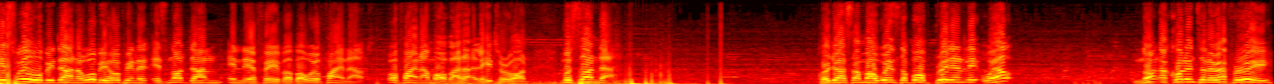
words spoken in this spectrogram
his will will be done, and we'll be hoping that it's not done in their favor, but we'll find out. We'll find out more about that later on. Musonda. Kodjo Asamoah wins the ball brilliantly. Well, not according to the referee.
